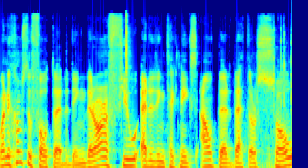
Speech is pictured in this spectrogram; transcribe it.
When it comes to photo editing, there are a few editing techniques out there that are so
